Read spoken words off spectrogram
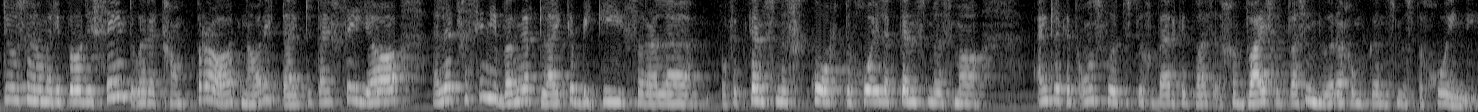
Toe ons nou met die produsent oor dit gaan praat na die tyd, het hy gesê ja, hulle het gesien die wingerd lyk 'n bietjie vir hulle of dit kunsmis kort, toe gooi hulle kunsmis maar eintlik het ons fotos toe gewerk het was gewys dit was nie nodig om kunsmis te gooi nie.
